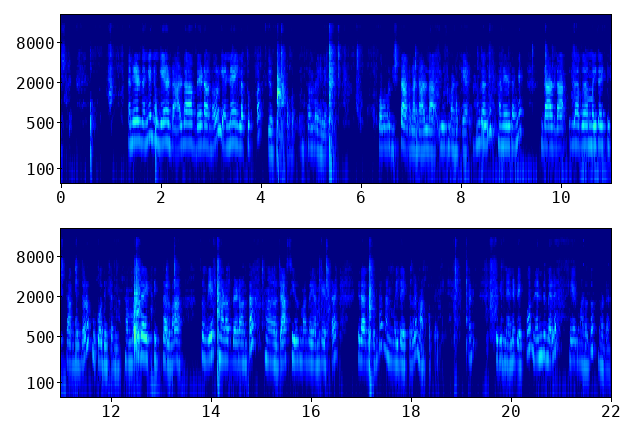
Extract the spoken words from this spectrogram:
ಇಷ್ಟೆ. ನಾನು ಹೇಳ್ದಂಗೆ ನಿಮ್ಗೆ ಏನೋ ಡಾಲ್ಡಾ, ಬೇಡ ಅನ್ನೋರು ಎಣ್ಣೆ ಇಲ್ಲ ತುಪ್ಪ ಯೂಸ್ ಮಾಡ್ಕೋಬೋದು. ತೊಂದರೆ ಏನಿಲ್ಲ. ಒಬ್ಬೊಬ್ರಿಗೆ ಇಷ್ಟ ಆಗಲ್ಲ ಡಾಲ್ಡಾ ಯೂಸ್ ಮಾಡೋಕ್ಕೆ. ಹಾಗಾಗಿ ನಾನು ಹೇಳ್ದಂಗೆ ಡಾಲ್ಡಾ ಇಲ್ಲ ಮೈದಾ ಹಿಟ್ಟು ಇಷ್ಟ ಆಗದಿದ್ದವರು ಗೋಧಿ ಹಿಟ್ಟನ್ನು. ಮೈದಾ ಹಿಟ್ಟು ಇತ್ತಲ್ವಾ, ಸೊ ವೇಸ್ಟ್ ಮಾಡೋದು ಬೇಡ ಅಂತ ಜಾಸ್ತಿ ಯೂಸ್ ಮಾಡಿದೆ ಹಂಗೆ ಇಟ್ಟರೆ ಇದಾಗುತ್ತೆ ಅಂತ ನಾನು ಮೈದಾ ಹಿಟ್ಟಲ್ಲೇ ಮಾಡ್ಕೊತಾ ಇದ್ದೀನಿ. ನೋಡಿ ಇದು ನೆನೆಬೇಕು ನೆಂದ ಮೇಲೆ ಹೇಗೆ ಮಾಡೋದು ನೋಡೋಣ.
